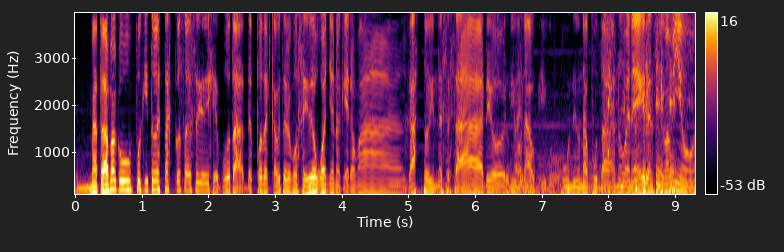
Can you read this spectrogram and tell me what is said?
me atrapa como un poquito de estas cosas. Eso yo dije, puta, después del capítulo de Poseído, weón, yo no quiero más gastos innecesarios, ni una, ni una puta nube negra encima mío.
